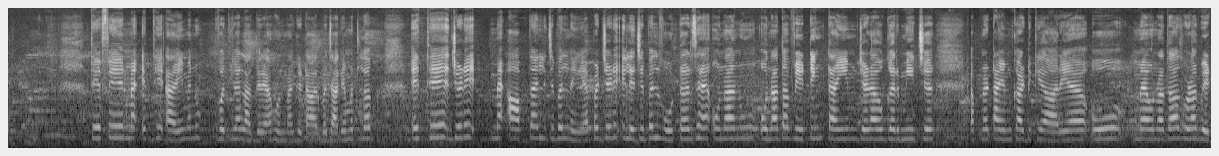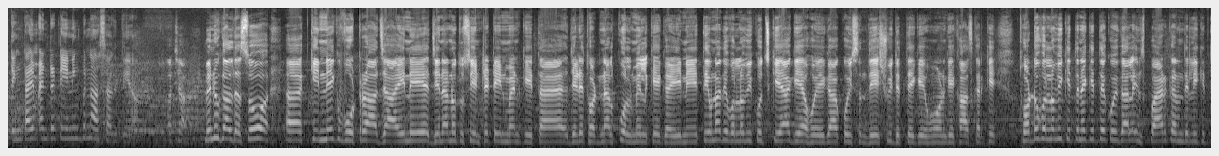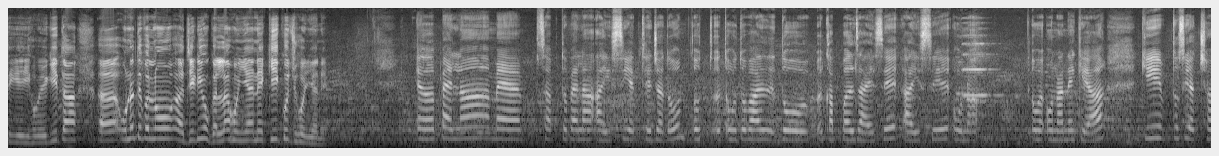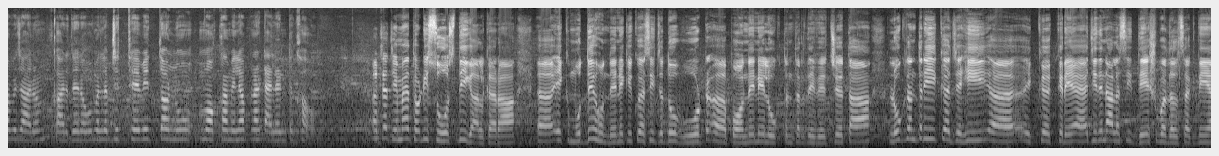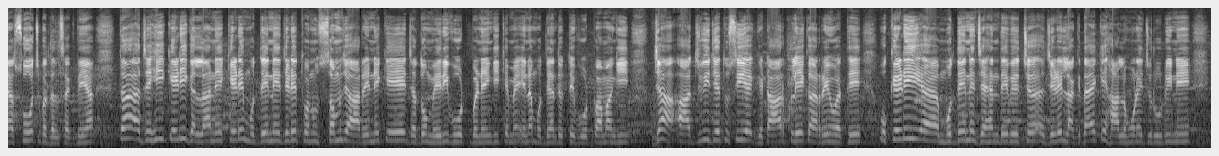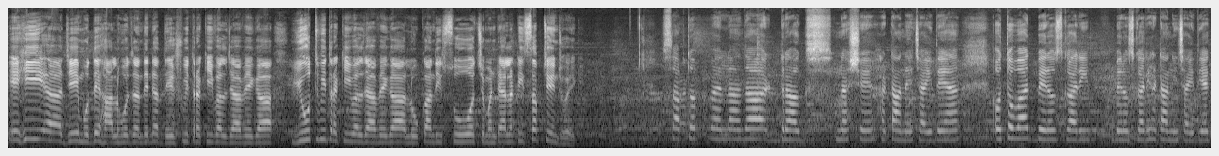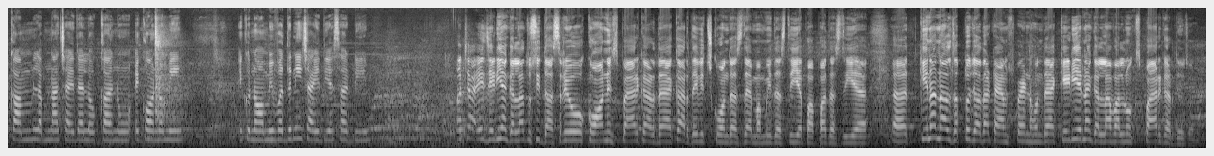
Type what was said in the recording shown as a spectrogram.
ਤੇ ਫਿਰ ਮੈਂ ਇੱਥੇ ਆਈ, ਮੈਨੂੰ ਵਧੀਆ ਲੱਗ ਰਿਹਾ ਹੁਣ ਮੈਂ ਗਿਟਾਰ ਵਜਾ ਰਹੀ ਮਤਲਬ ਇੱਥੇ ਜਿਹੜੇ ਮੈਂ ਆਪ ਤਾਂ ਐਲੀਜੀਬਲ ਨਹੀਂ ਹੈ ਪਰ ਜਿਹੜੇ ਐਲੀਜੀਬਲ ਵੋਟਰਸ ਹੈ ਉਹਨਾਂ ਨੂੰ ਉਹਨਾਂ ਦਾ ਵੇਟਿੰਗ ਟਾਈਮ ਜਿਹੜਾ ਉਹ ਗਰਮੀ 'ਚ ਆਪਣਾ ਟਾਈਮ ਕੱਢ ਕੇ ਆ ਰਿਹਾ ਹੈ, ਉਹ ਮੈਂ ਉਹਨਾਂ ਦਾ ਥੋੜਾ ਵੇਟਿੰਗ ਟਾਈਮ ਐਂਟਰਟੇਨਿੰਗ ਬਣਾ ਸਕਦੀ ਹਾਂ। ਅੱਛਾ ਮੈਨੂੰ ਗੱਲ ਦੱਸੋ ਅ, ਕਿੰਨੇ ਕੁ ਵੋਟਰ ਆ ਜਾਏ ਨੇ ਜਿਨ੍ਹਾਂ ਨੂੰ ਤੁਸੀਂ ਐਂਟਰਟੇਨਮੈਂਟ ਕੀਤਾ ਹੈ ਜਿਹੜੇ ਤੁਹਾਡੇ ਨਾਲ ਘੁਲ ਮਿਲ ਕੇ ਗਏ ਨੇ ਤੇ ਉਹਨਾਂ ਦੇ ਵੱਲੋਂ ਵੀ ਕੁਝ ਕਿਹਾ ਗਿਆ ਹੋਵੇਗਾ ਕੋਈ ਸੰਦੇਸ਼ ਵੀ ਦਿੱਤੇ ਗਏ ਹੋਣਗੇ ਖਾਸ ਕਰਕੇ ਤੁਹਾਡੇ ਵੱਲੋਂ ਵੀ ਕਿਤੇ ਨਾ ਕਿਤੇ ਕੋਈ ਗੱਲ ਇਨਸਪਾਇਰ ਕਰਨ ਦੇ ਲਈ ਕੀਤੀ ਗਈ ਹੋਵੇਗੀ ਤਾਂ ਅ, ਉਹਨਾਂ ਦੇ ਵੱਲੋਂ ਅ, ਜਿਹੜੀ ਉਹ ਗੱਲਾਂ ਹੋਈਆਂ ਨੇ ਕੀ ਕੁਝ ਹੋਈਆਂ ਨੇ? ਪਹਿਲਾਂ ਮੈਂ ਸਭ ਤੋਂ ਪਹਿਲਾਂ ਆਈ ਸੀ ਇੱਥੇ ਜਦੋਂ। ਉਹ ਉਹ ਤੋਂ ਬਾਅਦ ਦੋ ਕਪਲਸ ਆਏ ਸੀ, ਆਈ ਸੀ ਉਹਨਾਂ, ਉਹ- ਉਹਨਾਂ ਨੇ ਕਿਹਾ ਕਿ ਤੁਸੀਂ ਅੱਛਾ ਵਿਚਾਰਮ ਕਰਦੇ ਰਹੋ, ਮਤਲਬ ਜਿੱਥੇ ਵੀ ਤੁਹਾਨੂੰ ਮੌਕਾ ਮਿਲੇ ਆਪਣਾ ਟੈਲੈਂਟ ਦਿਖਾਓ। ਅੱਛਾ ਜੇ ਮੈਂ ਤੁਹਾਡੀ ਸੋਚ ਦੀ ਗੱਲ ਕਰਾਂ ਅ, ਇੱਕ ਮੁੱਦੇ ਹੁੰਦੇ ਨੇ ਕਿ ਕੋਈ ਅਸੀਂ ਜਦੋਂ ਵੋਟ ਅ, ਪਾਉਂਦੇ ਨੇ ਲੋਕਤੰਤਰ ਦੇ ਵਿੱਚ ਤਾਂ ਲੋਕਤੰਤਰ ਹੀ ਇੱਕ ਅਜਿਹੀ ਅ, ਇੱਕ ਕਿਰਿਆ ਹੈ ਜਿਹਦੇ ਨਾਲ ਅਸੀਂ ਦੇਸ਼ ਬਦਲ ਸਕਦੇ ਹਾਂ ਸੋਚ ਬਦਲ ਸਕਦੇ ਹਾਂ। ਤਾਂ ਅਜਿਹੀ ਕਿਹੜੀ ਗੱਲਾਂ ਨੇ ਕਿਹੜੇ ਮੁੱਦੇ ਨੇ ਜਿਹੜੇ ਤੁਹਾਨੂੰ ਸਮਝ ਆ ਰਹੇ ਨੇ ਕਿ ਜਦੋਂ ਮੇਰੀ ਵੋਟ ਬਣੇਗੀ ਕਿ ਮੈਂ ਇਹਨਾਂ ਮੁੱਦਿਆਂ ਦੇ ਉੱਤੇ ਵੋਟ ਪਾਵਾਂਗੀ? ਜਾਂ ਅੱਜ ਵੀ ਜੇ ਤੁਸੀਂ ਇਹ ਗਿਟਾਰ ਪਲੇ ਕਰ ਰਹੇ ਹੋ ਇੱਥੇ ਉਹ ਕਿਹੜੀ ਅ, ਮੁੱਦੇ ਨੇ ਜ਼ਿਹਨ ਦੇ ਵਿੱਚ ਜਿਹੜੇ ਲੱਗਦਾ ਹੈ ਕਿ ਹੱਲ ਹੋਣੇ ਜ਼ਰੂਰੀ ਨੇ? ਇਹੀ ਅ, ਜੇ ਮੁੱਦੇ ਹੱਲ ਹੋ ਜਾਂਦੇ ਨੇ ਤਾਂ ਦੇਸ਼ ਵੀ ਤਰੱਕੀ ਵੱਲ ਜਾਵੇਗਾ ਯੂਥ ਵੀ ਤਰੱਕੀ ਵੱਲ ਜਾਵੇਗਾ ਲੋਕਾਂ ਦੀ ਸੋਚ ਮੈਂਟੈਲਿਟੀ ਸਭ ਚੇਂਜ ਹੋਏਗੀ। ਸਭ ਤੋਂ ਪਹਿਲਾਂ ਦਾ ਡਰੱਗਸ ਨਸ਼ੇ ਹਟਾਣੇ ਚਾਹੀਦੇ ਆ। ਉਸ ਤੋਂ ਬਾਅਦ ਬੇਰੋਜ਼ਗਾਰੀ ਬੇਰੋਜ਼ਗਾਰੀ ਹਟਾਣੀ ਚਾਹੀਦੀ ਹੈ। ਕੰਮ ਲੱਭਣਾ ਚਾਹੀਦਾ ਲੋਕਾਂ ਨੂੰ। ਇਕਨੋਮੀ ਇਕਨੋਮੀ ਵਧਣੀ ਚਾਹੀਦੀ ਹੈ ਸਾਡੀ। ਅੱਛਾ ਇਹ ਜਿਹੜੀਆਂ ਗੱਲਾਂ ਤੁਸੀਂ ਦੱਸ ਰਹੇ ਹੋ ਕੌਣ ਇਨਸਪਾਇਰ ਕਰਦਾ ਹੈ? ਘਰ ਦੇ ਵਿੱਚ ਕੌਣ ਦੱਸਦਾ ਹੈ? ਮੰਮੀ ਦੱਸਦੀ ਹੈ ਪਾਪਾ ਦੱਸਦੀ ਹੈ। ਕਿਹਨਾਂ ਨਾਲ ਸਭ ਤੋਂ ਜ਼ਿਆਦਾ ਟਾਈਮ ਸਪੈਂਡ ਹੁੰਦਾ ਹੈ? ਕਿਹੜੀ ਇਹਨਾਂ ਗੱਲਾਂ ਵੱਲ ਨੂੰ ਐਕਸਪਾਇਰ ਕਰਦੇ ਹੋ ਤੁਹਾਨੂੰ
